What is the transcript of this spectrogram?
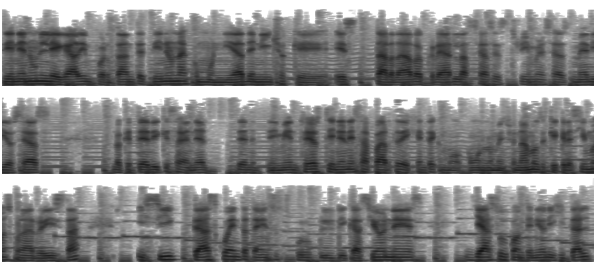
tienen un legado importante, tienen una comunidad de nicho que es tardado crearla, seas streamer, seas medio, seas lo que te dediques a vender de entretenimiento. Ellos tienen esa parte de gente, como, como lo mencionamos, de que crecimos con la revista. Y si te das cuenta también sus publicaciones, ya su contenido digital,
